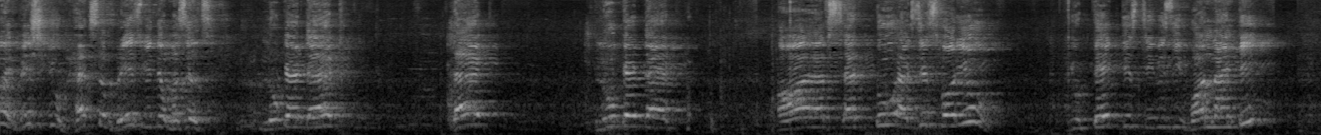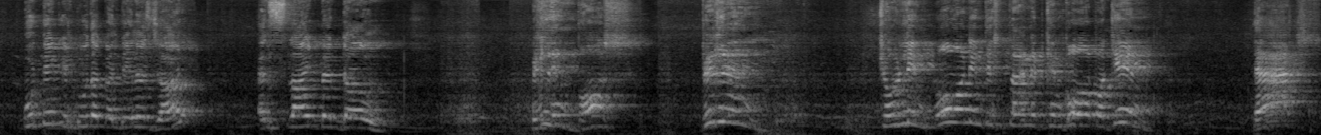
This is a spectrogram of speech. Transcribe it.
I wish you had some brains with your muscles. Look at that. That. Look at that. I have set two exits for you. You take this TVC 190, put it into the container's jar, and slide back down. Brilliant, boss. Brilliant. Surely no one in this planet can go up again. That's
